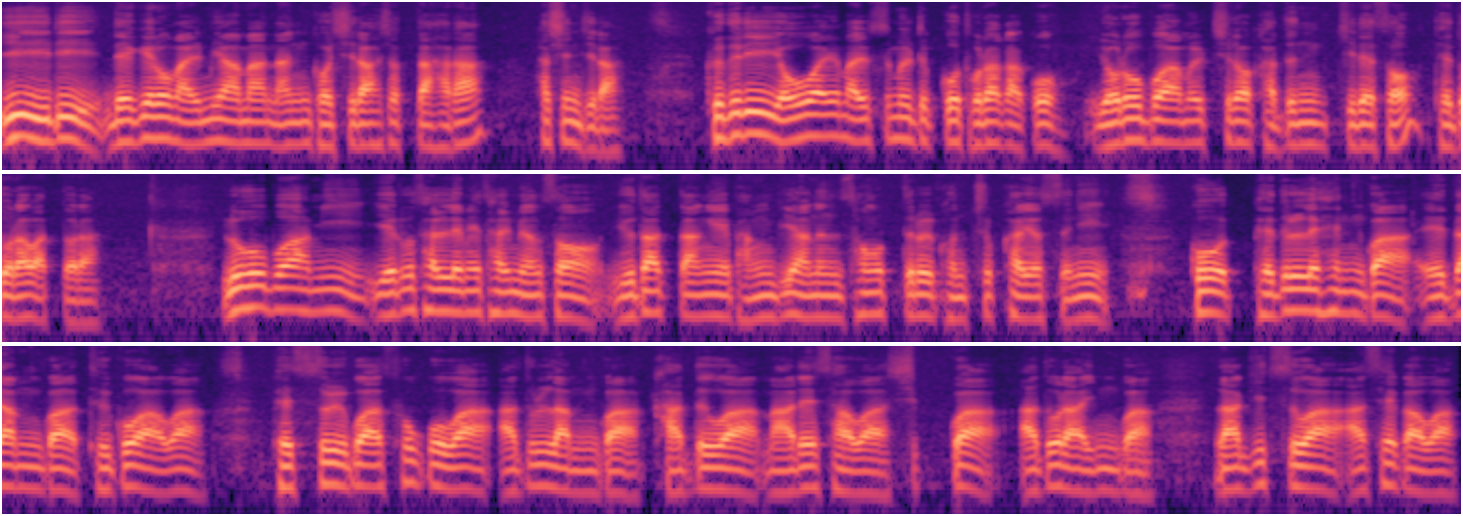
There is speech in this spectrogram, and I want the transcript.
이 일이 내게로 말미암아 난 것이라 하셨다 하라 하신지라. 그들이 여호와의 말씀을 듣고 돌아가고 여로보암을 치러 가던 길에서 되돌아왔더라. 르호보암이 예루살렘에 살면서 유다 땅에 방비하는 성읍들을 건축하였으니 곧 베들레헴과 에담과 드고아와 벳술과 소고와 아둘람과 가드와 마레사와 십과 아도라임과 라기스와 아세가와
